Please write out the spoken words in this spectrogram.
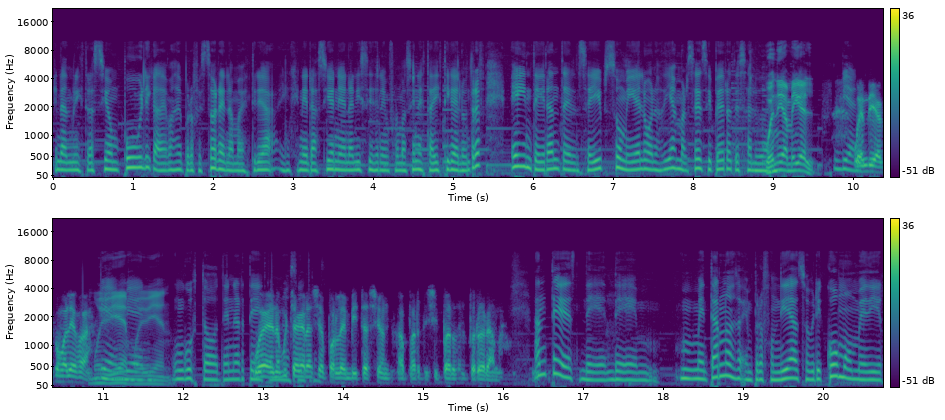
en Administración Pública, además de profesora en la Maestría en Generación y Análisis de la Información Estadística del UNTREF e integrante del CEIPSU. Miguel, buenos días. Mercedes y Pedro te saludan. Buen día, Miguel. Bien. Buen día, ¿cómo les va? Muy bien, muy bien. Un gusto tenerte. Bueno, muchas gracias por la invitación a participar del programa. Antes de meternos en profundidad sobre cómo medir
